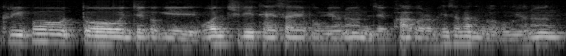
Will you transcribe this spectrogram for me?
그리고 또 이제 거기 원칠이 대사에 보면은 이제 과거를 회상하는 거 보면은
